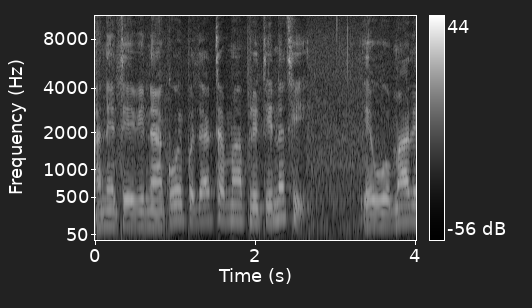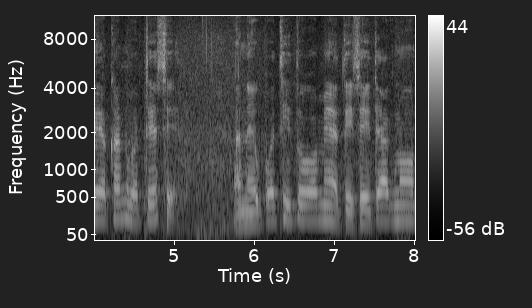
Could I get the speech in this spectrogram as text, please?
અને તે વિના કોઈ પદાર્થમાં પ્રીતિ નથી. એવું અમારે અખંડ વર્તે છે. અને ઉપરથી તો અમે અતિશય ત્યાગનો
